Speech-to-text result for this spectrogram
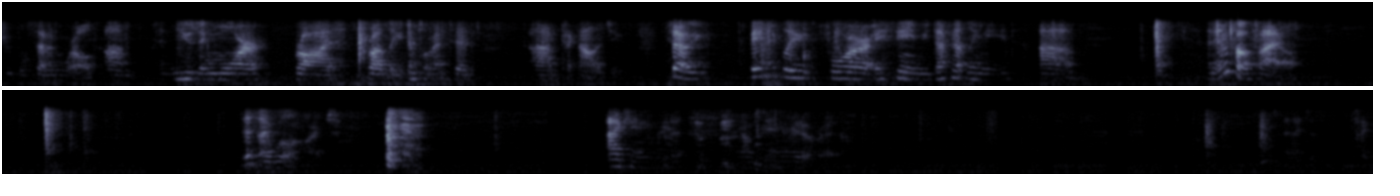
Drupal 7 world, um, and using more broad, broadly implemented um, technologies. So basically, for a theme, you definitely need um, an info file. This I will enlarge. I can't even read it. I'm standing right over it. And I just typed.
